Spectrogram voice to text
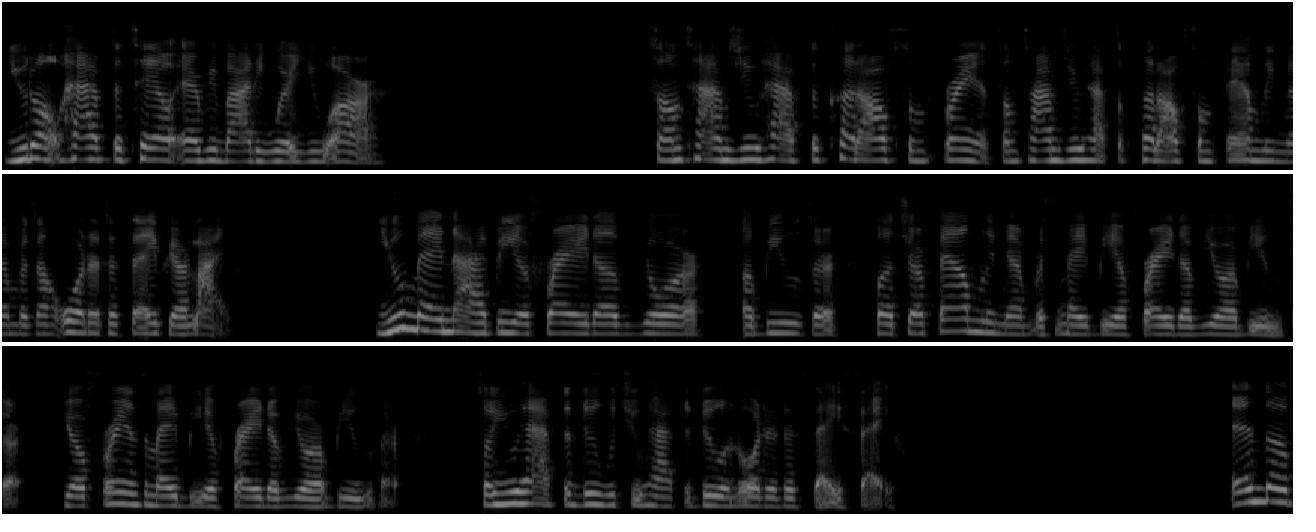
You don't have to tell everybody where you are. Sometimes you have to cut off some friends. Sometimes you have to cut off some family members in order to save your life. You may not be afraid of your abuser, but your family members may be afraid of your abuser. Your friends may be afraid of your abuser. So you have to do what you have to do in order to stay safe. In the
